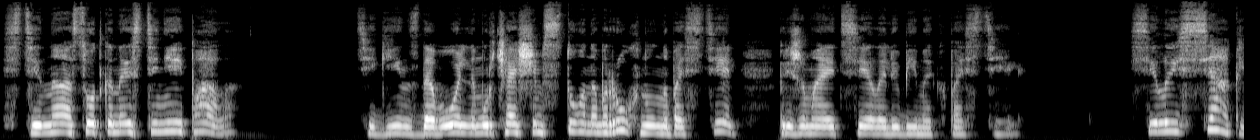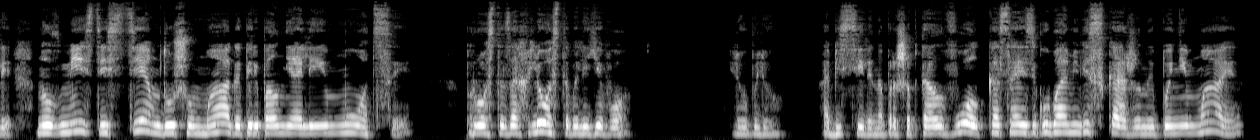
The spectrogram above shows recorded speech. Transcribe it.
Стена, сотканная из теней, пала. Тигин с довольным урчащим стоном рухнул на постель, прижимая тело любимой к постели. Силы иссякли, но вместе с тем душу мага переполняли эмоции, просто захлестывали его. «Люблю», — обессиленно прошептал волк, касаясь губами виска жены, понимая,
